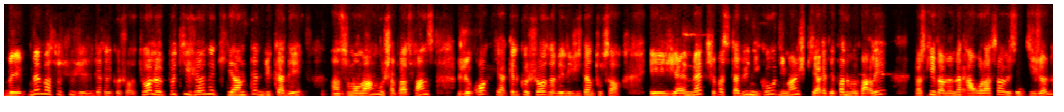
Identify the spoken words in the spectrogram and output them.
Mais même à ce sujet, je vais dire quelque chose. Tu vois, le petit jeune qui est en tête du cadet en ce moment au championnat de France, je crois qu'il y a quelque chose avec les gitans, tout ça. Et j'ai un mec, je sais pas si tu as vu Nico dimanche, qui arrêtait pas de me parler parce qu'il va me mettre en relation avec ce petit jeune.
